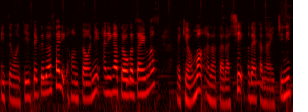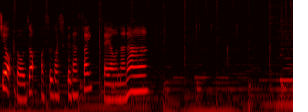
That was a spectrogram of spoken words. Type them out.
いつも聞いてくださり本当にありがとうございます。え 今日もあなたらしい穏やかな一日をどうぞお過ごしください。さようなら。thank you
